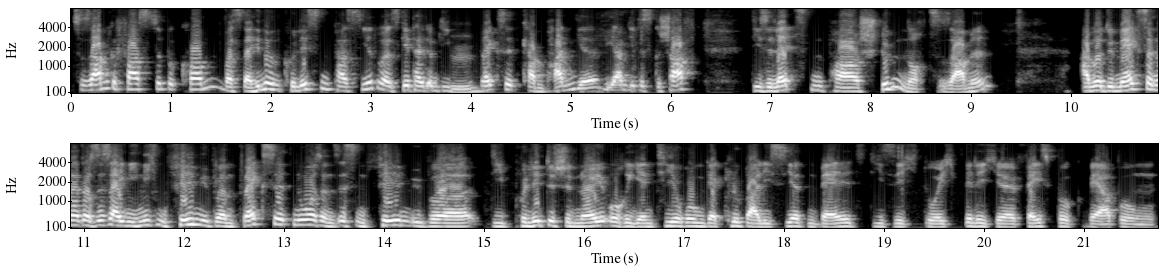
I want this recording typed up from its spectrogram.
zusammengefasst zu bekommen, was da hinter den Kulissen passiert, weil es geht halt um die Mhm. Brexit-Kampagne. Wie haben die das geschafft, diese letzten paar Stimmen noch zu sammeln? Aber du merkst dann halt, es ist eigentlich nicht ein Film über den Brexit nur, sondern es ist ein Film über die politische Neuorientierung der globalisierten Welt, die sich durch billige Facebook-Werbung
